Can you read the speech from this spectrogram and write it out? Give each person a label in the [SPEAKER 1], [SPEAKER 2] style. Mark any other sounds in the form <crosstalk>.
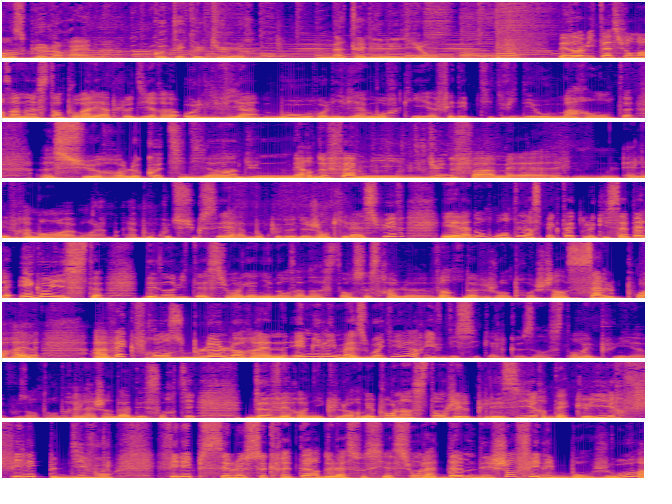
[SPEAKER 1] France Bleu Lorraine. Côté culture, Nathalie Million.
[SPEAKER 2] Des invitations dans un instant pour aller applaudir euh, Olivia Moore. Olivia Moore qui euh, fait des petites vidéos marrantes euh, sur le quotidien d'une mère de famille, d'une femme. Elle est vraiment, bon, elle a beaucoup de succès, elle a beaucoup de, gens qui la suivent. Et elle a donc monté un spectacle qui s'appelle Égoïste. Des invitations à gagner dans un instant. Ce sera le 29 juin prochain, salle Poirel, avec France Bleu Lorraine. Émilie Mazoyer arrive d'ici quelques instants et puis vous entendrez l'agenda des sorties de Véronique Laure. Mais pour l'instant, j'ai le plaisir d'accueillir Philippe Philippe Philippe, c'est le secrétaire de l'association La Dame des Champs. Philippe, bonjour.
